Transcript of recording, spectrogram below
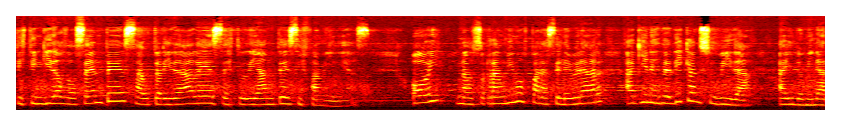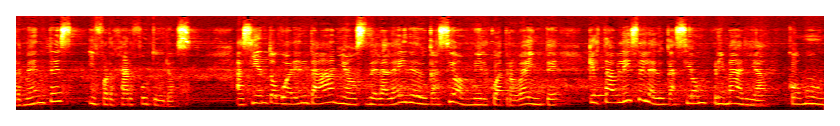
Distinguidos docentes, autoridades, estudiantes y familias. Hoy nos reunimos para celebrar a quienes dedican su vida a iluminar mentes y forjar futuros. A 140 años de la Ley de Educación 1420, que establece la educación primaria, común,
